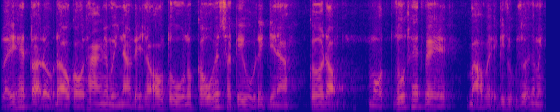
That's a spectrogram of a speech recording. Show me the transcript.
Lấy hết tọa độ đầu cầu thang cho mình nào để cho auto nó cấu hết skill của địch đi nào. Cơ động một rút hết về bảo vệ cái trụ giữa cho mình.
